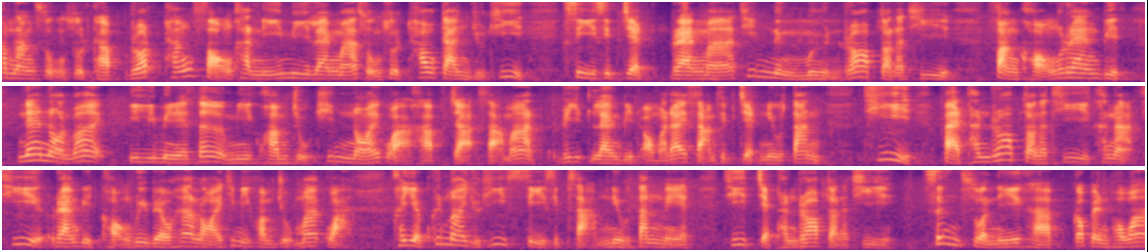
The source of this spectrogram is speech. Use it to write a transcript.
กำลังสูงสุดครับ รถทั้ง 2 คันนี้มีแรงม้าสูงสุดเท่ากันอยู่ที่ 47 แรงม้าที่ 10,000 รอบต่อนาที ฝั่งของแรงบิด แน่นอนว่า Eliminator มีความจุที่น้อยกว่าครับ จะสามารถรีดแรงบิดออกมาได้ 37 นิวตันที่ 8,000 รอบต่อนาที ขณะที่แรงบิดของ Rebel 500 ที่มีความจุมากกว่า ขยับขึ้นมาอยู่ที่ 43 นิวตันเมตร ที่ 7,000 รอบต่อนาที ซึ่งส่วนนี้ครับ ก็เป็นเพราะว่า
